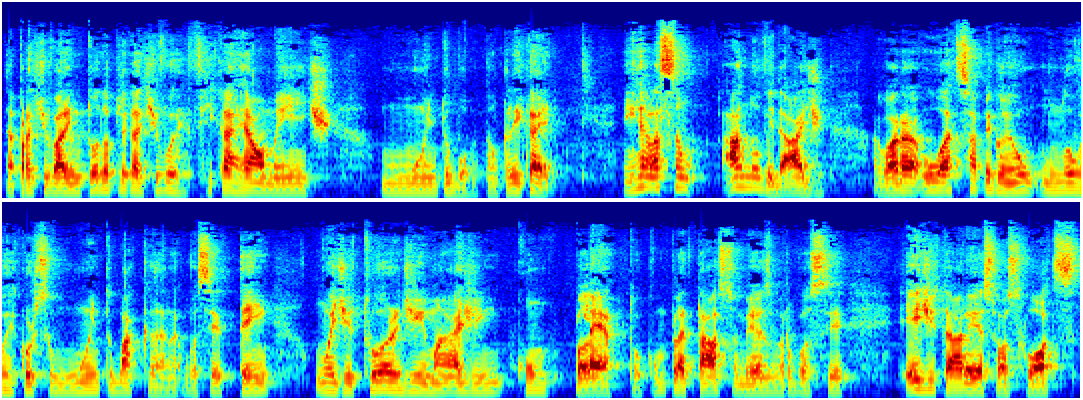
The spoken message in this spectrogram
Dá para ativar em todo o aplicativo, fica realmente muito bom. Então clica aí. Em relação à novidade, Agora o WhatsApp ganhou um novo recurso muito bacana. Você tem um editor de imagem completo, completaço mesmo para você editar aí as suas fotos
